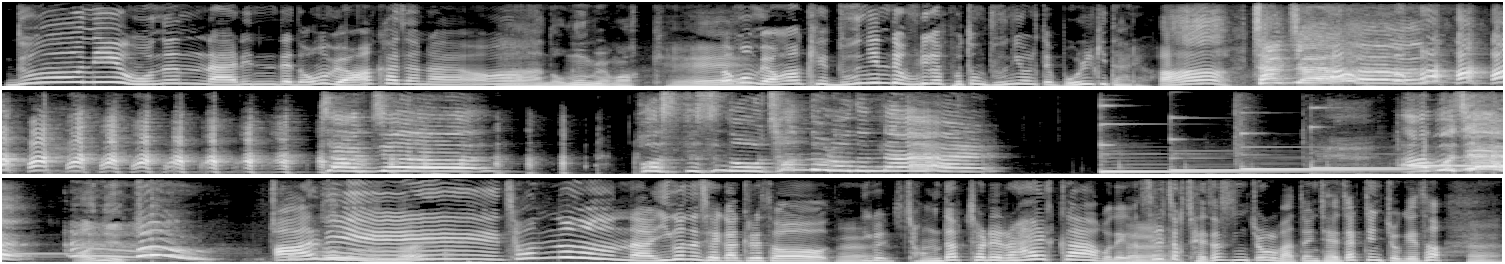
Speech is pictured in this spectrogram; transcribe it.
눈이 오는 날인데 너무 명확하잖아요. 아, 너무 명확해. 너무 명확해. 눈인데 우리가 보통 눈이 올 때 뭘 기다려? 아, 장준! 장준! First snow 첫눈 오는 날! 아버지! 아니 아니 첫눈 오는 날 이거는 제가 그래서 네. 이걸 정답 처리를 할까 하고 내가 네. 슬쩍 제작진 쪽을 봤더니 제작진 쪽에서 네.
